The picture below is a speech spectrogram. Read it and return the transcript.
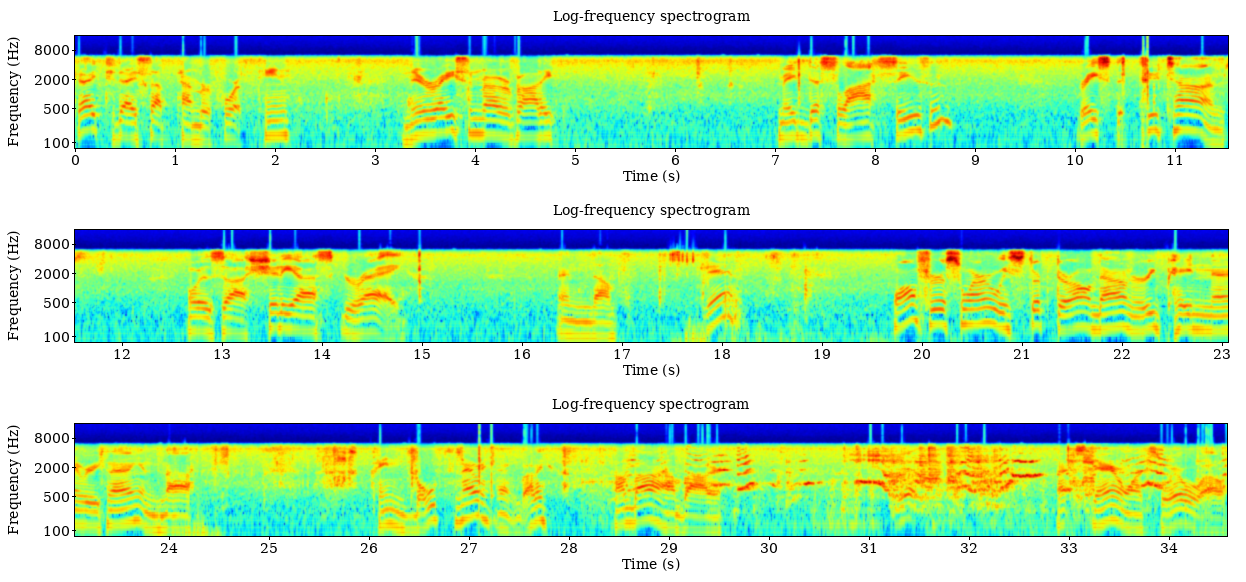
Okay, today's September 14th. New racing motor body. Made this last season. Raced it two times. Was uh, shitty ass gray. And um, yeah. Well, first winter we stripped her all down, repainted and everything, and uh, painted bolts and everything, buddy. How about how about her? Shit. That steering works real well.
